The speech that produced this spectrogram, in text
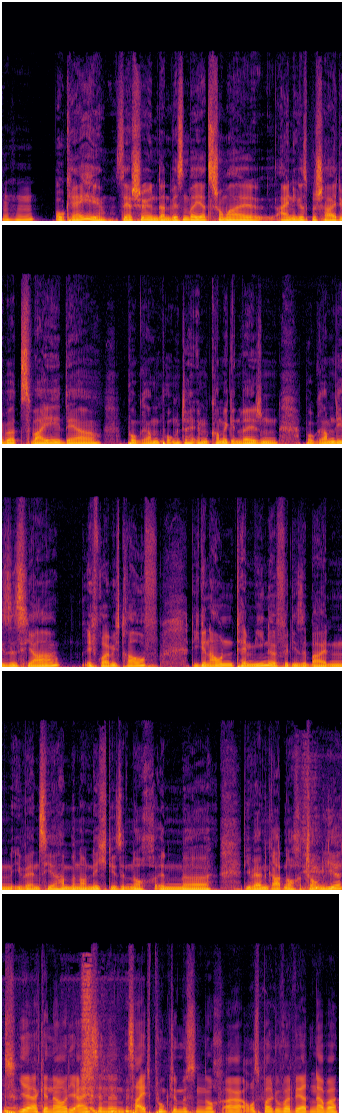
Mhm. Okay, sehr schön. Dann wissen wir jetzt schon mal einiges Bescheid über zwei der Programmpunkte im Comic Invasion Programm dieses Jahr. Ich freue mich drauf. Die genauen Termine für diese beiden Events hier haben wir noch nicht. Die sind noch in, äh, die werden gerade noch jongliert. ja, genau. Die einzelnen Zeitpunkte müssen noch äh, ausbaldowert werden. Aber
